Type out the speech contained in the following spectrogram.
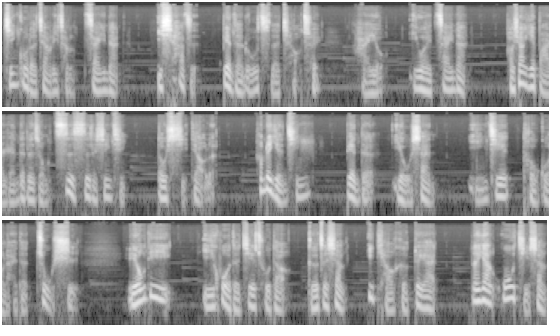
经过了这样一场灾难，一下子变得如此的憔悴。还有，因为灾难，好像也把人的那种自私的心情都洗掉了，他们的眼睛变得友善。迎接投过来的注视，李隆帝疑惑地接触到隔着像一条河对岸那样屋脊上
